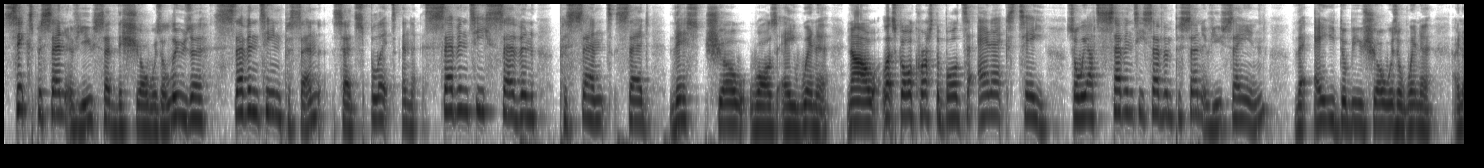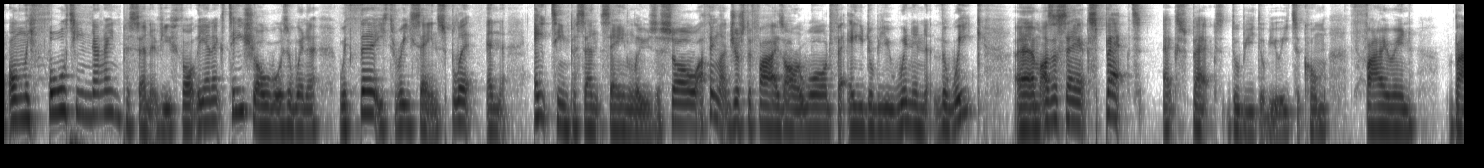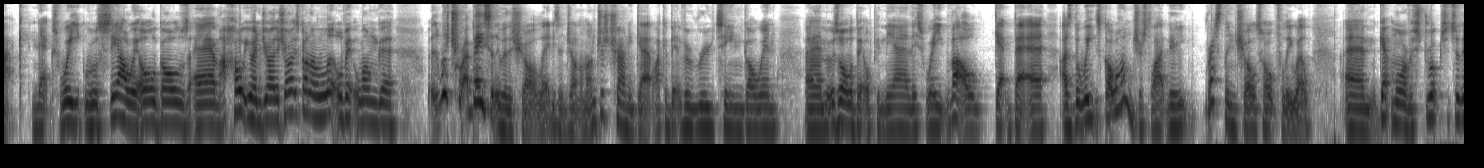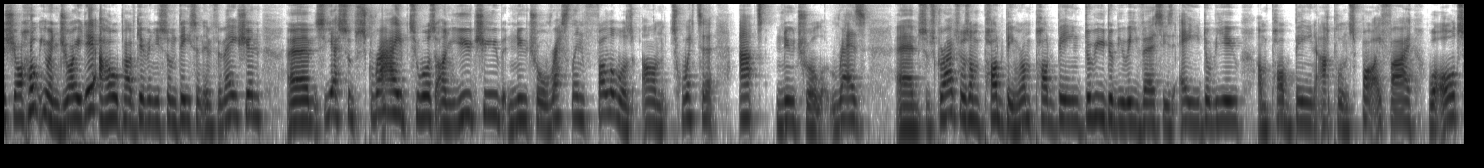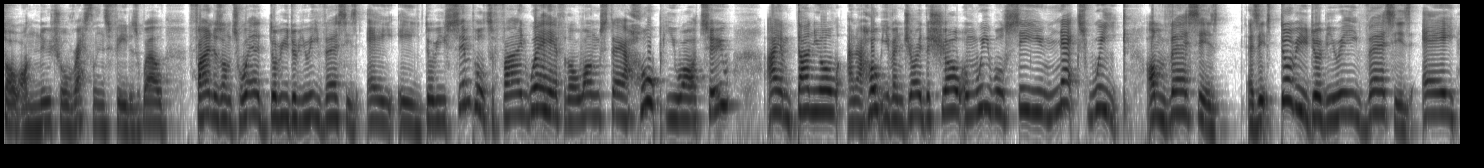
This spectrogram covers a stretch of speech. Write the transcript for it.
6% of you said this show was a loser, 17% said split, and 77% said this show was a winner. Now, let's go across the board to NXT. So we had 77% of you saying the AEW show was a winner, and only 49% of you thought the NXT show was a winner, with 33 saying split and 18% saying loser. So I think that justifies our award for AW winning the week. Um, as I say, expect expect WWE to come firing back next week. We'll see how it all goes. Um, I hope you enjoy the show. It's gone a little bit longer. We try basically with a show, ladies and gentlemen. I'm just trying to get like a bit of a routine going. Um, it was all a bit up in the air this week. That'll get better as the weeks go on, just like the wrestling shows hopefully will um, get more of a structure to the show. Hope you enjoyed it. I hope I've given you some decent information. Um, so, yes, yeah, subscribe to us on YouTube, Neutral Wrestling. Follow us on Twitter at Neutral Res. Um, subscribe to us on Podbean. We're on Podbean, WWE versus AEW on Podbean, Apple, and Spotify. We're also on Neutral Wrestling's feed as well. Find us on Twitter, WWE versus AEW. Simple to find. We're here for the long stay. I hope you are too. I am Daniel, and I hope you've enjoyed the show, and we will see you next week on Versus, as it's WWE versus AEW.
